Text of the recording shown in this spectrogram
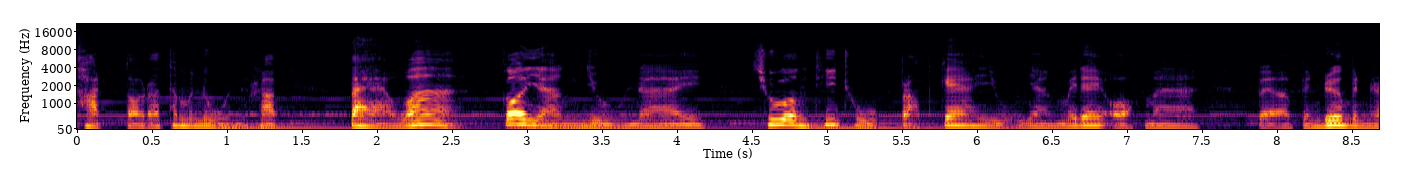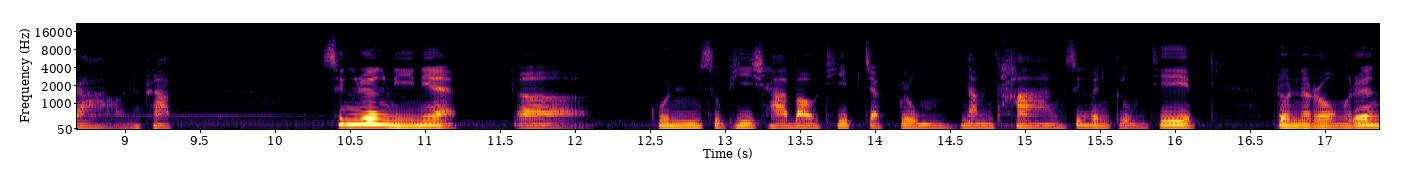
ขัดต่อรัฐธรรมนูญนะครับ แต่ว่าก็ยังอยู่ในช่วงที่ถูกปรับแก้อยู่ยังไม่ได้ออกมา เป็นเรื่องเป็นราวนะครับ ซึ่งเรื่องนี้เนี่ยคุณสุพีชาเบาทิพย์จากกลุ่มนำทาง ซึ่งเป็นกลุ่มที่รณรงค์เรื่อง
